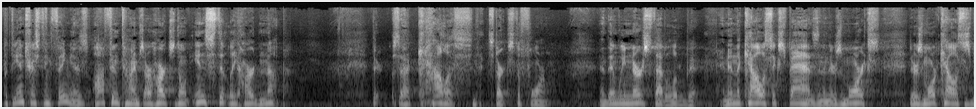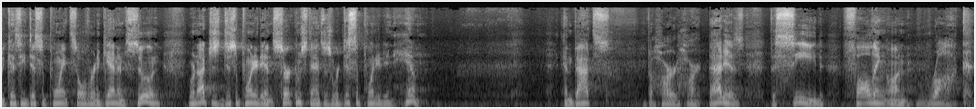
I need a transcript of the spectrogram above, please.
But the interesting thing is, oftentimes our hearts don't instantly harden up. There's a callus that starts to form. And then we nurse that a little bit. And then the callus expands, and then there's more, there's more calluses because he disappoints over and again. And soon, we're not just disappointed in circumstances, we're disappointed in him. And that's the hard heart. That is the seed falling on rock.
